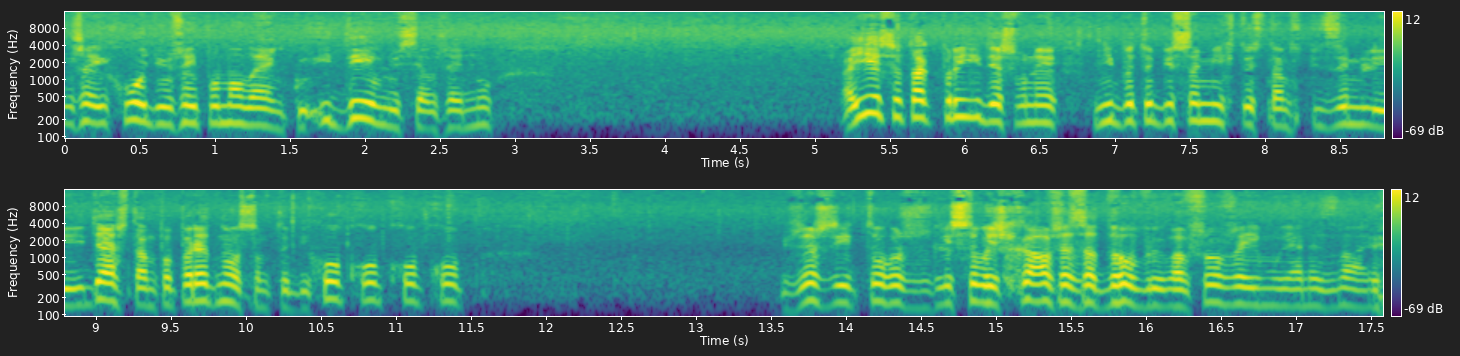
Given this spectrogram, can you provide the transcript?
вже і ходю, вже і помаленьку, і дивлюся вже, ну. А якщо так приїдеш, вони ніби тобі самі хтось там з-під землі, йдеш там поперед носом тобі, хоп-хоп-хоп-хоп. Вже ж і того ж лісовичка вже задобрив, а що вже йому, я не знаю.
